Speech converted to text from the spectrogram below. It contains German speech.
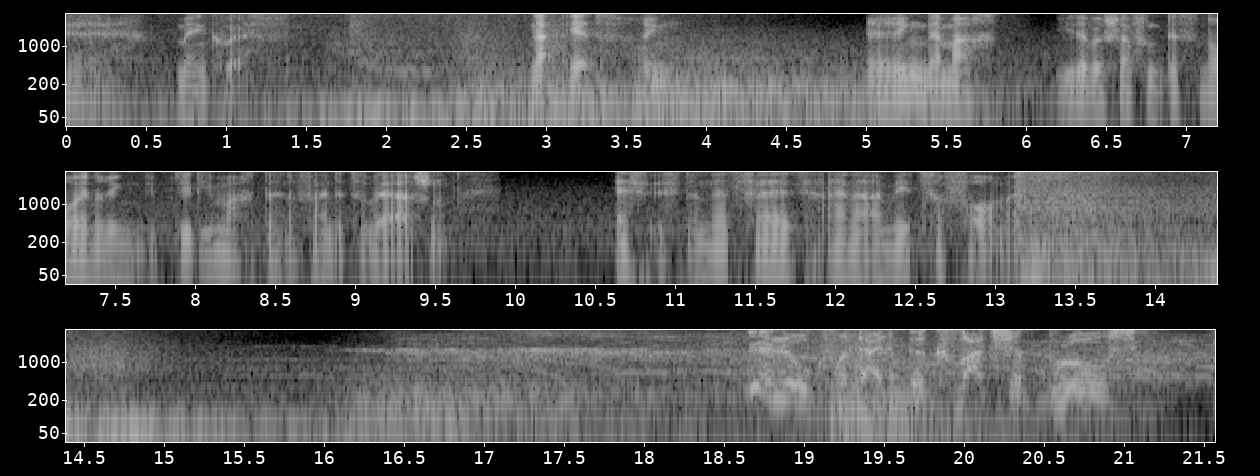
Okay, Main Quest. Na, jetzt, Ring. Ring der Macht. Die Wiederbeschaffung des neuen Ring gibt dir die Macht, deine Feinde zu beherrschen. Es ist an der Zeit, eine Armee zu formen. Genug von deinem Gequatsche, Bruce.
